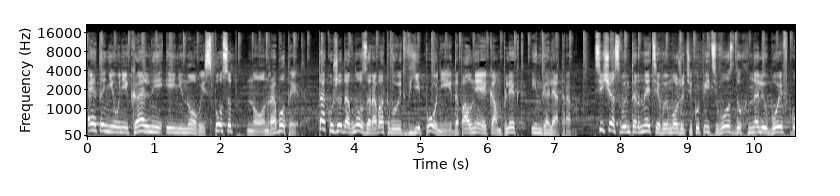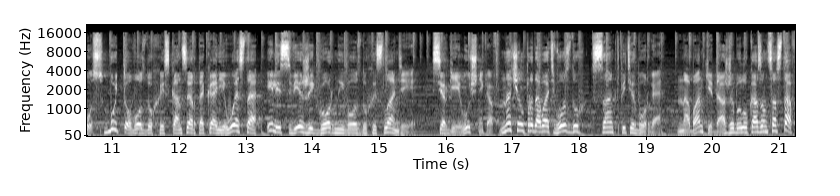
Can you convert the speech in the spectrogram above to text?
Это не уникальный и не новый способ, но он работает. Так уже давно зарабатывают в Японии, дополняя комплект ингалятором. Сейчас в интернете вы можете купить воздух на любой вкус, будь то воздух из концерта Кани Уэста или свежий горный воздух Исландии. Сергей Лучников начал продавать воздух Санкт-Петербурга. На банке даже был указан состав.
